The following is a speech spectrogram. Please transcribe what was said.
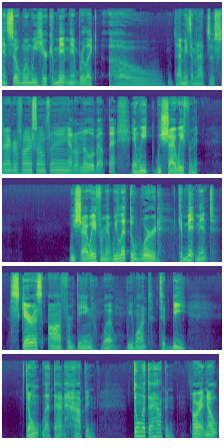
And so when we hear commitment, we're like, oh, that means I'm to have to sacrifice something. I don't know about that. And we, we shy away from it we shy away from it. We let the word commitment scare us off from being what we want to be. Don't let that happen. Don't let that happen. All right, now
